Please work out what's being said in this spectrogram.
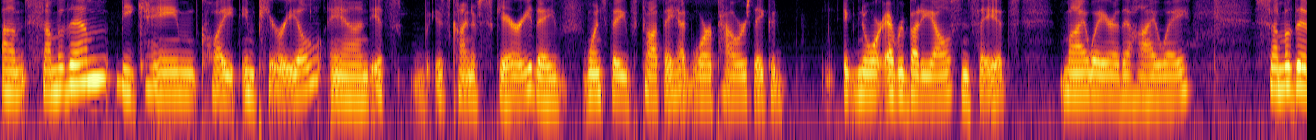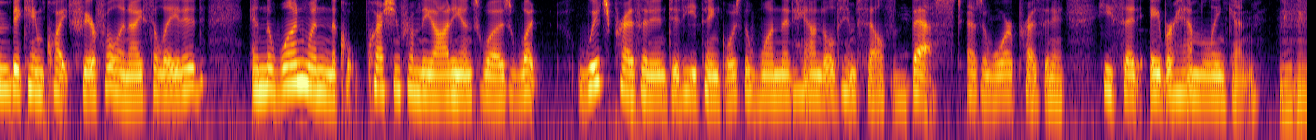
Um, some of them became quite imperial, and it's it's kind of scary. They've once they thought they had war powers, they could ignore everybody else and say it's my way or the highway. Some of them became quite fearful and isolated. And the one when the question from the audience was what which president did he think was the one that handled himself best as a war president? He said Abraham Lincoln. Mm-hmm.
